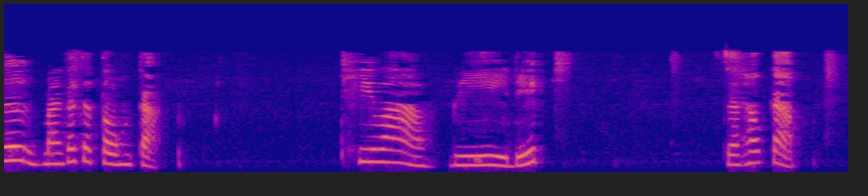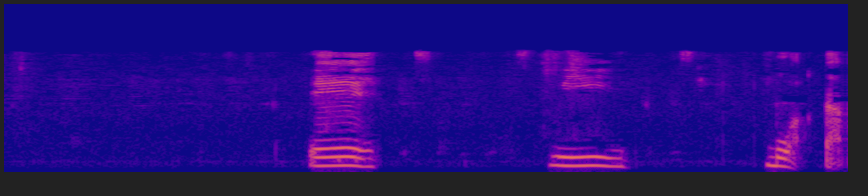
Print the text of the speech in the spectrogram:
ซึ่งมันก็จะตรงกับที่ว่า v dip จะเท่ากับ A V บวกกับ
